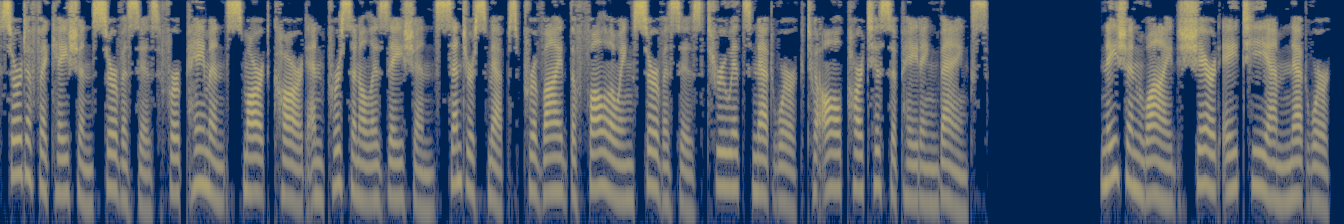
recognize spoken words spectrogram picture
Certification services for payment smart card and personalization CenterSMEPS provide the following services through its network to all participating banks nationwide shared ATM network,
